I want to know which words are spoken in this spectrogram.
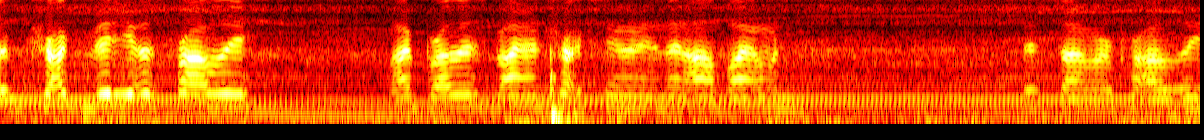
Some truck videos probably. My brother's buying a truck soon and then I'll buy one this summer probably.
